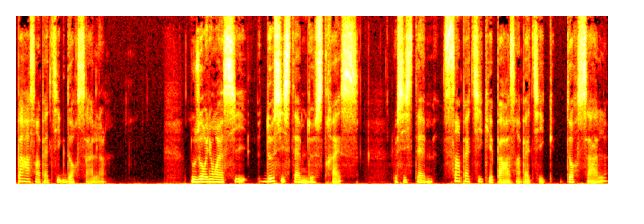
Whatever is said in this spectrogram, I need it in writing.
parasympathique dorsal. Nous aurions ainsi deux systèmes de stress, le système sympathique et parasympathique dorsale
